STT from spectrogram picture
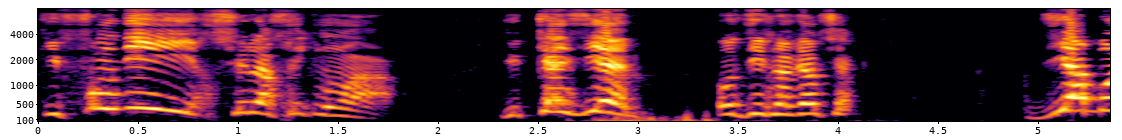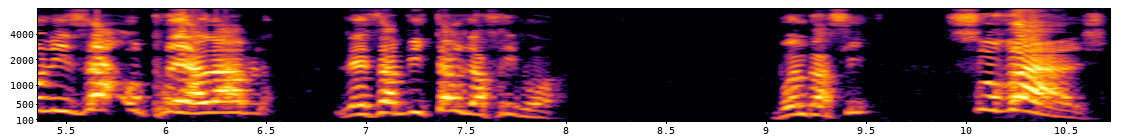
qui fondirent sur l'Afrique noire du 15e au 19e siècle, diabolisa au préalable les habitants de l'Afrique noire. Bouembassi, sauvage,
